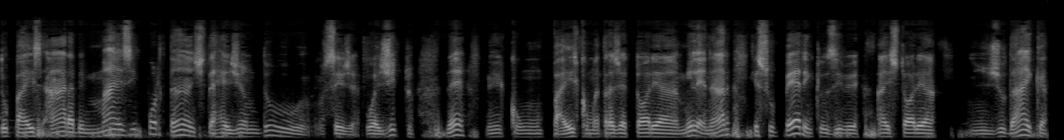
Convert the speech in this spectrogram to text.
do país árabe mais importante da região do, ou seja, o Egito, né, com um país com uma trajetória milenar que supera inclusive a história judaica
